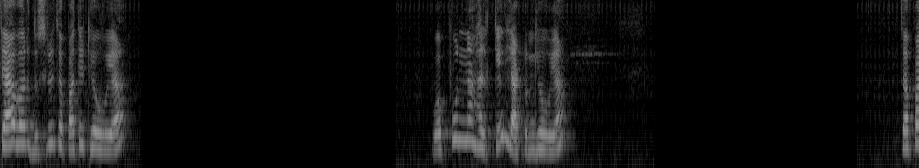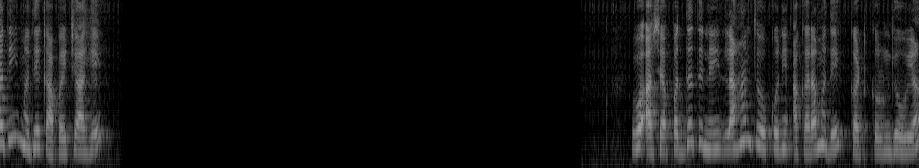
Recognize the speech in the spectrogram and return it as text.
त्यावर दुसरी चपाती ठेवूया. व पुन्हा हलके लाटून घेऊया. चपातीमध्ये कापायचे आहे. व अशा पद्धतीने लहान चौकोनी आकारामध्ये कट करून घेऊया.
